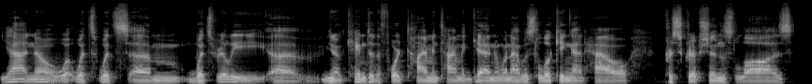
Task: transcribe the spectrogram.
Yeah, no. What, what's what's um, what's really uh, you know came to the fore time and time again when I was looking at how prescriptions, laws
